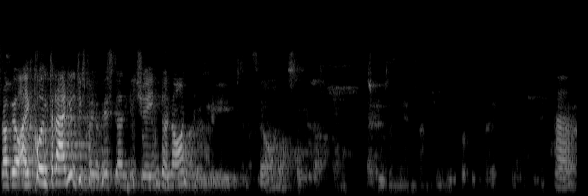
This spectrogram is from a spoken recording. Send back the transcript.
proprio al contrario di quello che stanno dicendo, no? Non... Scusami, non mi ricordo dov'è. Ah.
